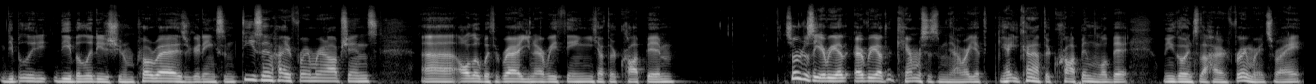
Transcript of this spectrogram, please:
the ability the ability to shoot in ProRes, you're getting some decent high frame rate options. Uh, although with red, you know everything you have to crop in sort of just like every every other camera system now, right? You have to, you kind of have to crop in a little bit when you go into the higher frame rates, right?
